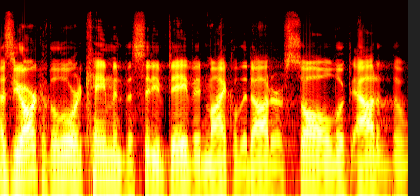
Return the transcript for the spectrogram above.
As the ark of the Lord came into the city of David, Michal, the daughter of Saul, looked out of the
